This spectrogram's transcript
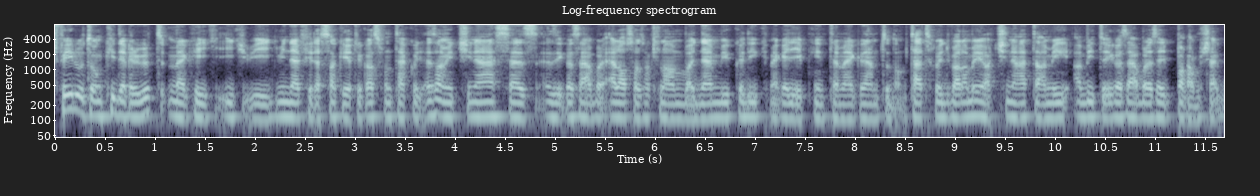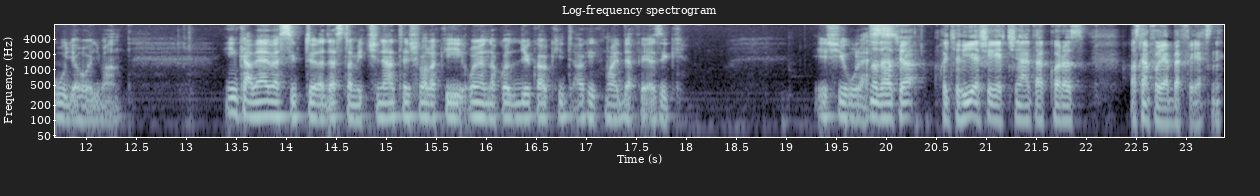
és félúton kiderült, meg így, így, így mindenféle szakértők azt mondták, hogy ez, amit csinálsz, ez, ez igazából eladhatatlan, vagy nem működik, meg egyébként te meg nem tudom. Tehát, hogy valami olyat csinálta, ami, amit igazából ez egy baromság úgy, ahogy van. Inkább elveszük tőled ezt, amit csinálta, és valaki olyannak adjuk, akit, akik majd befejezik. És jó lesz. Na de hát, hogyha hülyeséget csinálta, akkor az, azt nem fogja befejezni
